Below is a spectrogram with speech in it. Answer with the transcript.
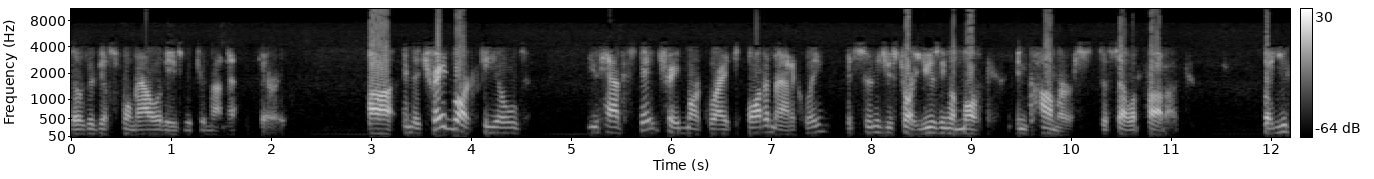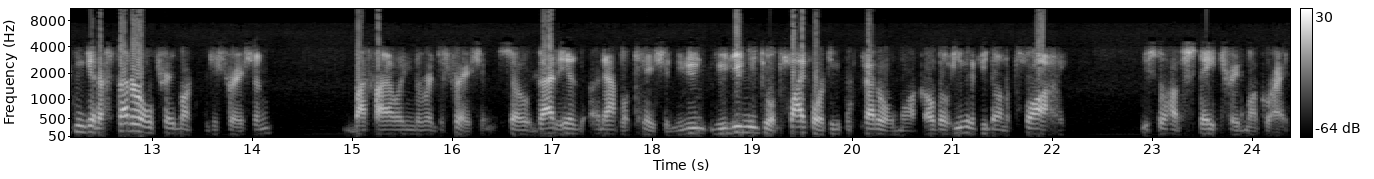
Those are just formalities which are not necessary. Uh, in the trademark field, you have state trademark rights automatically as soon as you start using a mark in commerce to sell a product. But you can get a federal trademark registration by filing the registration. So that is an application. You you do need to apply for it to get the federal mark. Although even if you don't apply, you still have state trademark rights.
